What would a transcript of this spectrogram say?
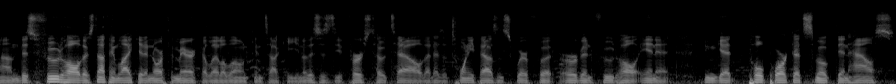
Um, this food hall, there's nothing like it in North America, let alone Kentucky. You know, this is the first hotel that has a 20,000 square foot urban food hall in it. You can get pulled pork that's smoked in house.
